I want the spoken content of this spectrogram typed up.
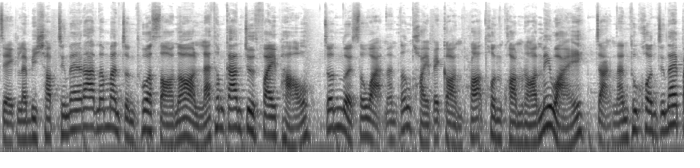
เจคและบิชอปจึงได้ราดน้ำมันจนทั่วสอนอและทำการจุดไฟเผา จนหน่วยสวัสดนั้นต้องถอยไปก่อนเพราะทนความร้อนไม่ไหว จากนั้นทุกคนจึงได้ไป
